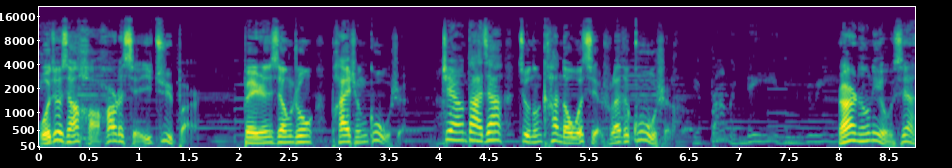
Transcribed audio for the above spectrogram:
我就想好好的写一剧本，被人相中，拍成故事，这样大家就能看到我写出来的故事了。然而能力有限，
